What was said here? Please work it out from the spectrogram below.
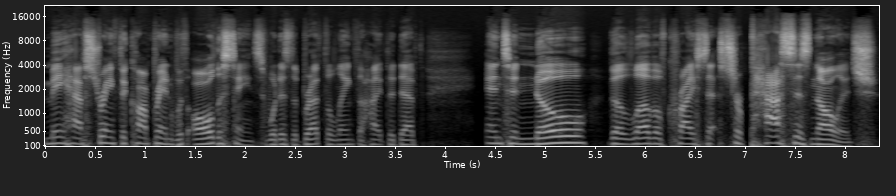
may have strength to comprehend with all the saints what is the breadth, the length, the height, the depth, and to know the love of Christ that surpasses knowledge.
